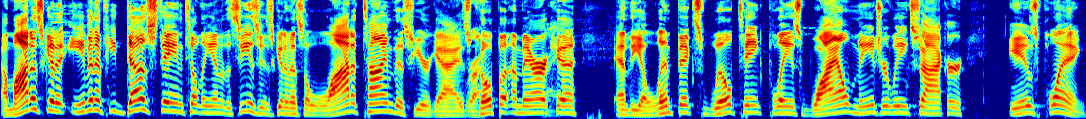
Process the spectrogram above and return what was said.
Almada's going to, even if he does stay until the end of the season, he's going to miss a lot of time this year, guys. Right. Copa America right. and the Olympics will take place while Major League Soccer is playing.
